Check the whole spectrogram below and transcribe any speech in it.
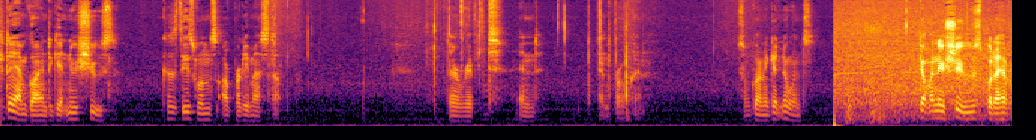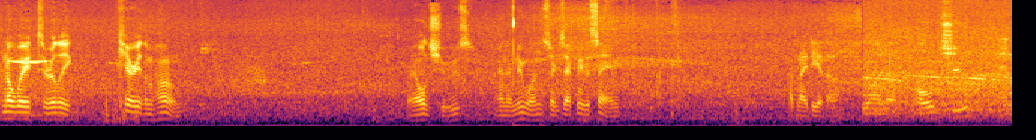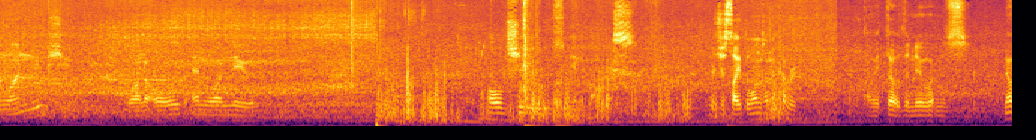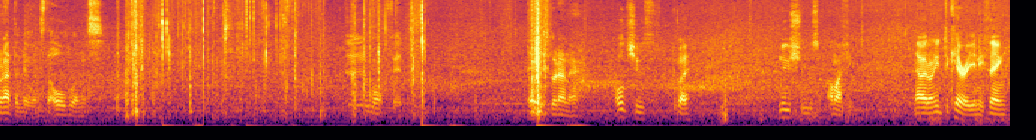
Today I'm going to get new shoes. Because these ones are pretty messed up. They're ripped and and broken. So I'm going to get new ones. Got my new shoes, but I have no way to really carry them home. My old shoes and the new ones are exactly the same. I have an idea though. One old shoe and one new shoe. One old and one new. Old shoes in the box. They're just like the ones on the cover. And we throw the new ones. No, not the new ones, the old ones. It won't fit. Anyways, go down there. Old shoes. Goodbye. New shoes on my feet. Now I don't need to carry anything.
